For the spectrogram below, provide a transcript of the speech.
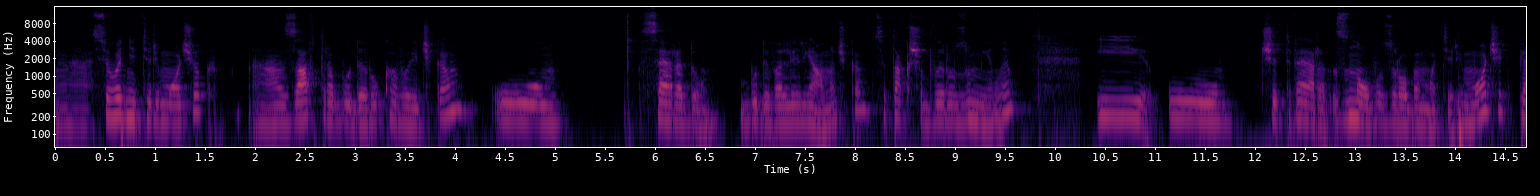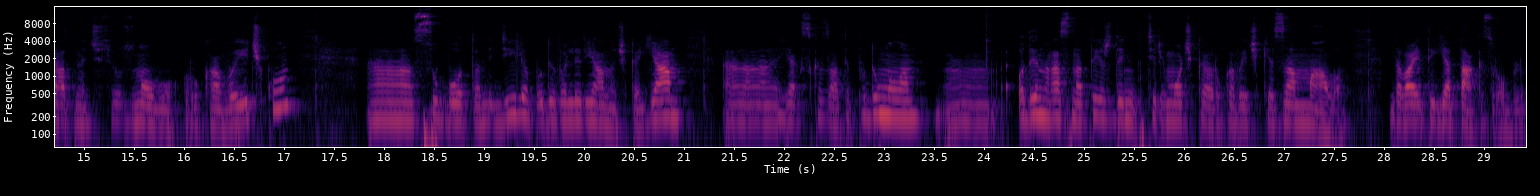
Е, Сьогодні тюрімочок, завтра буде рукавичка. У середу буде валеріаночка. Це так, щоб ви розуміли. І у четвер знову зробимо тірімочок, п'ятницю знову рукавичку. Субота, неділя буде валеріаночка. Я, як сказати, подумала, один раз на тиждень тірімочка, рукавички замало. Давайте я так зроблю.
